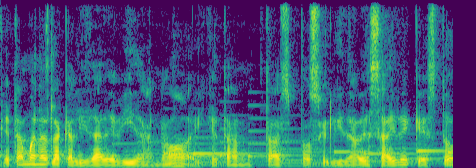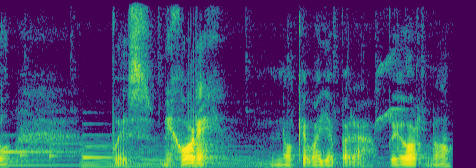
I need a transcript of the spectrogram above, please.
qué tan buena es la calidad de vida, ¿no? Y qué tantas posibilidades hay de que esto, pues, mejore, no que vaya para peor, ¿no?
